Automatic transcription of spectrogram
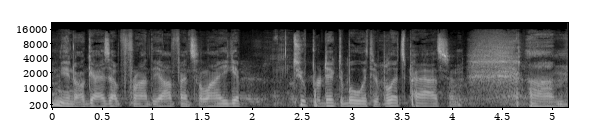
you know, guys up front, the offensive line. You get too predictable with your blitz pass and um,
